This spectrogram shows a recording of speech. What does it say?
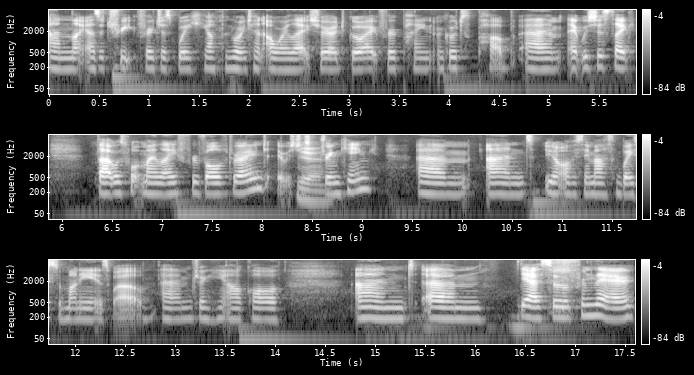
and like as a treat for just waking up and going to an hour lecture, I'd go out for a pint or go to the pub. Um, it was just like that was what my life revolved around. It was just Yeah. drinking, um, and you know obviously a massive waste of money as well. Um, drinking alcohol, and um, yeah. So from there,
